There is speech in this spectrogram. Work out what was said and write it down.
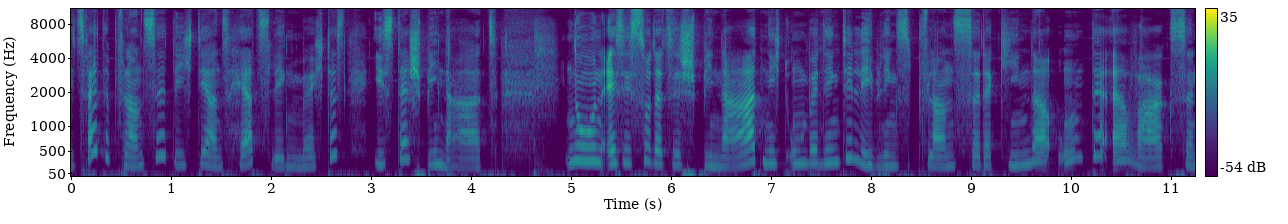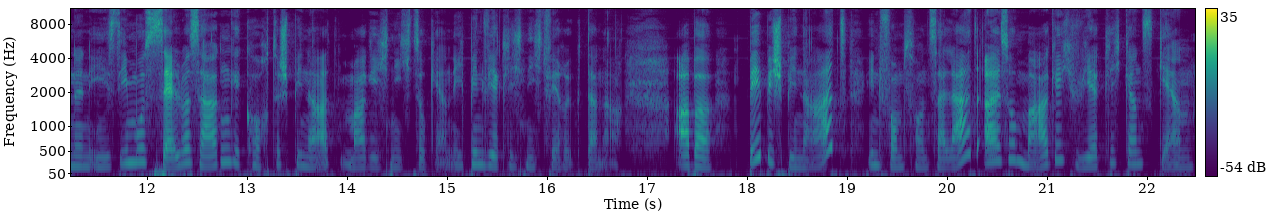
Die zweite Pflanze, die ich dir ans Herz legen möchte, ist der Spinat. Nun, es ist so, dass der Spinat nicht unbedingt die Lieblingspflanze der Kinder und der Erwachsenen ist. Ich muss selber sagen, gekochter Spinat mag ich nicht so gern. Ich bin wirklich nicht verrückt danach. Aber Babyspinat in Form von Salat also mag ich wirklich ganz gern.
